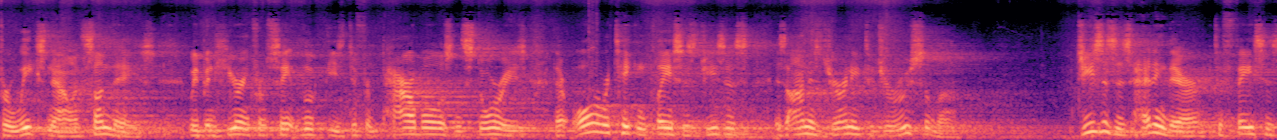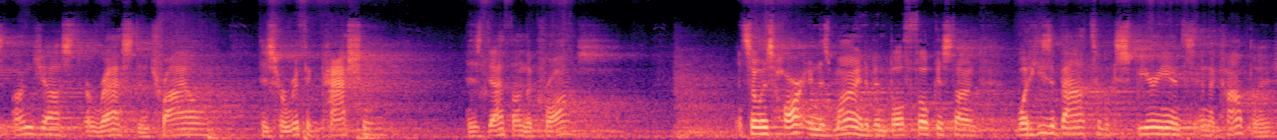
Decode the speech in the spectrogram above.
For weeks now, on Sundays, we've been hearing from St. Luke these different parables and stories that all were taking place as Jesus is on his journey to Jerusalem. Jesus is heading there to face his unjust arrest and trial, his horrific passion, his death on the cross. And so his heart and his mind have been both focused on what he's about to experience and accomplish,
